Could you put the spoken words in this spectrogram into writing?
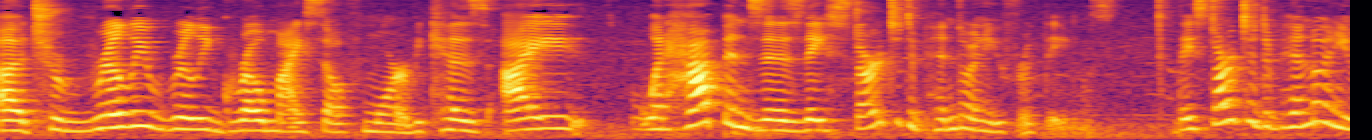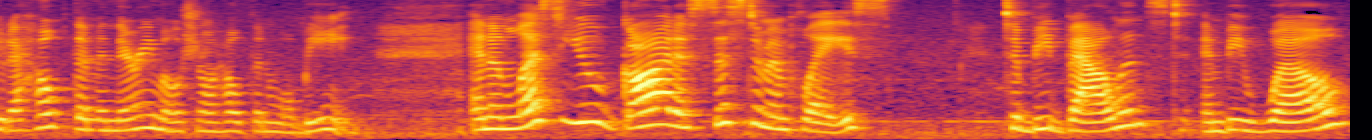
uh, to really, really grow myself more because I, what happens is they start to depend on you for things. They start to depend on you to help them in their emotional health and well being. And unless you've got a system in place to be balanced and be well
